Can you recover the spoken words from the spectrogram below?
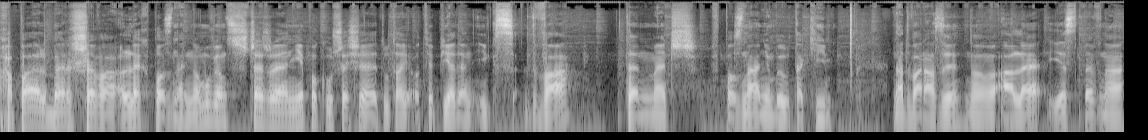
HPL Berszewa Lech Poznań. No mówiąc szczerze, nie pokuszę się tutaj o typ 1x2. Ten mecz w Poznaniu był taki na dwa razy, no ale jest pewna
